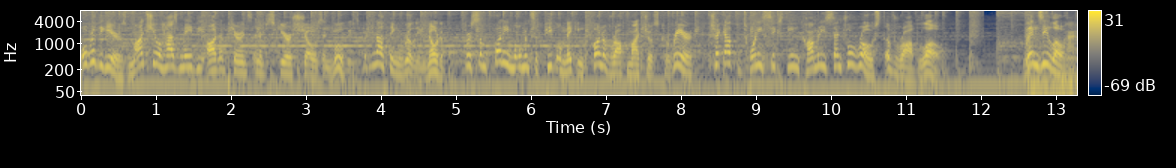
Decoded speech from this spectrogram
Over the years, Macchio has made the odd appearance in obscure shows and movies, but nothing really notable. For some funny moments of people making fun of Ralph Macchio's career, check out the 2016 Comedy Central roast of Rob Lowe. Lindsay Lohan.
